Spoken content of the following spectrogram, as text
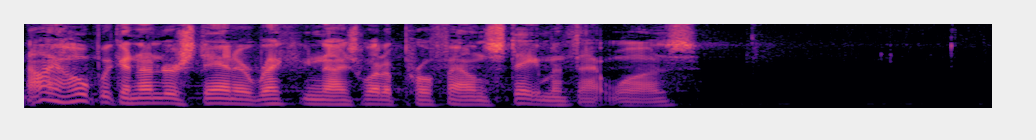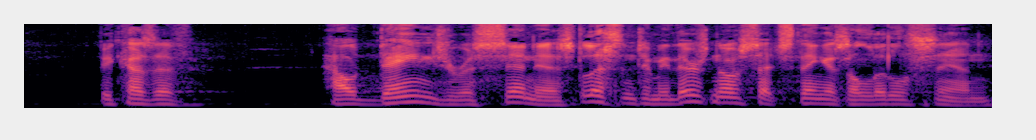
Now, I hope we can understand and recognize what a profound statement that was because of how dangerous sin is. Listen to me, there's no such thing as a little sin.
